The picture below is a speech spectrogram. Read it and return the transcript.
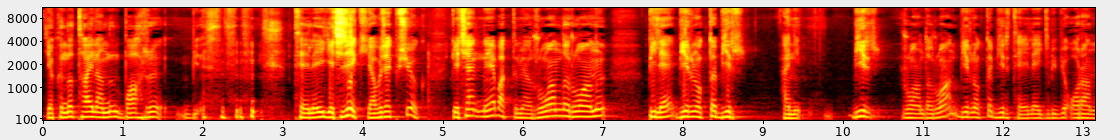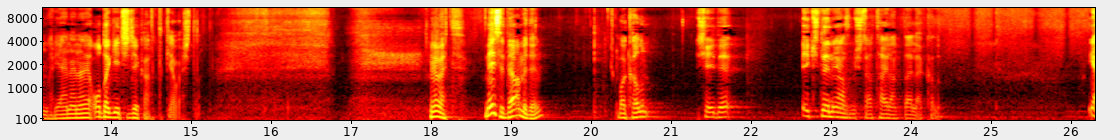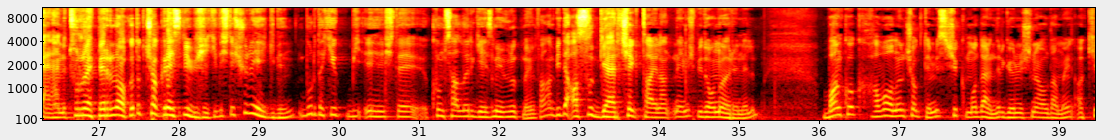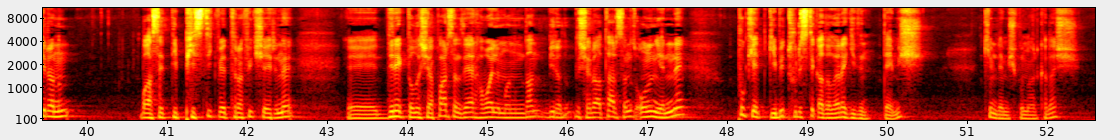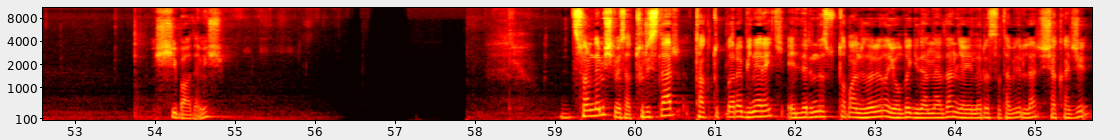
Yakında Tayland'ın bahrı TL'yi geçecek. Yapacak bir şey yok. Geçen neye baktım ya? Ruanda Ruan'ı bile 1.1 hani 1 Ruanda Ruan 1.1 TL gibi bir oran var. Yani hani o da geçecek artık yavaştan. Evet. Neyse devam edelim. Bakalım şeyde Ekşi'de ne yazmışlar Tayland'la alakalı. Yani hani tur rehberini okuduk çok resmi bir şekilde işte şuraya gidin. Buradaki e, işte kumsalları gezmeyi unutmayın falan. Bir de asıl gerçek Tayland neymiş bir de onu öğrenelim. Bangkok havaalanı çok temiz, şık, moderndir. Görünüşüne aldanmayın. Akira'nın bahsettiği pislik ve trafik şehrine e, direkt dalış yaparsanız eğer havalimanından bir adım dışarı atarsanız onun yerine Phuket gibi turistik adalara gidin demiş. Kim demiş bunu arkadaş? Shiba demiş. Sonra demiş ki mesela turistler taktuklara binerek ellerinde su tabancalarıyla yolda gidenlerden yayları ısıtabilirler. Şakacı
